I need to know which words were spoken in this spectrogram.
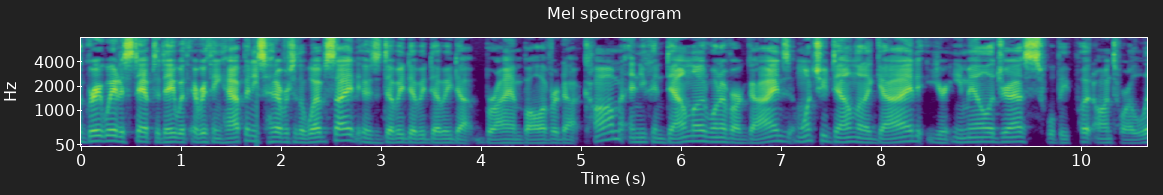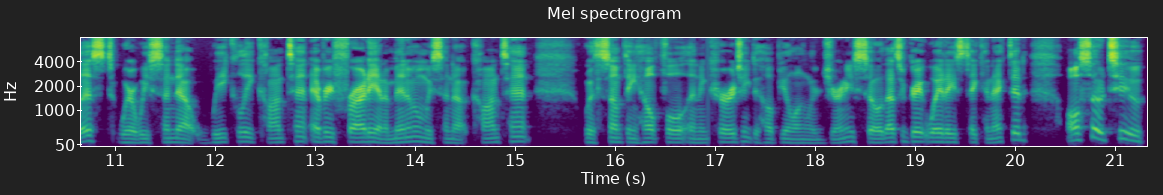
A great way to stay up to date with everything happening is head over to the website. It is www.brianbolivar.com and you can download one of our guides. Once you download a guide, your email address will be put onto our list where we send out weekly content. Every Friday at a minimum, we send out content with something helpful and encouraging to help you along your journey. So that's a great way to stay connected. Also, too,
